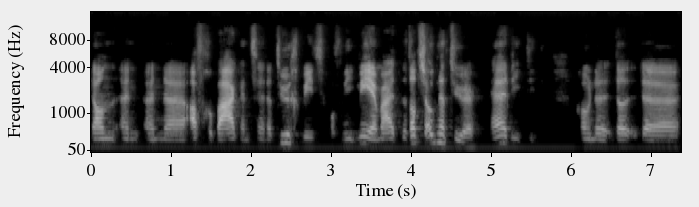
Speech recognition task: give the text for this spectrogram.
dan een, een uh, afgebakend uh, natuurgebied. Of niet meer, maar dat, dat is ook natuur. Hè? Die, die, gewoon de, de, de,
